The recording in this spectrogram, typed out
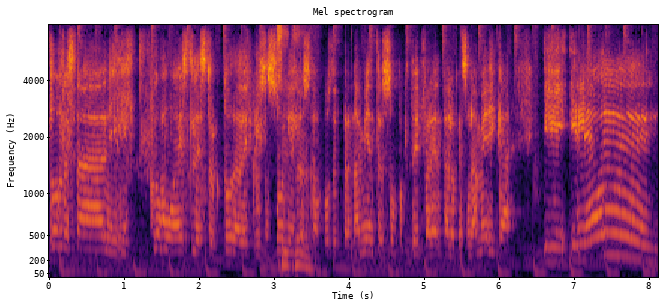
dónde están y, cómo es la estructura de Cruz Azul y los campos de entrenamiento es un poquito diferente a lo que es el América. Y, y León,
